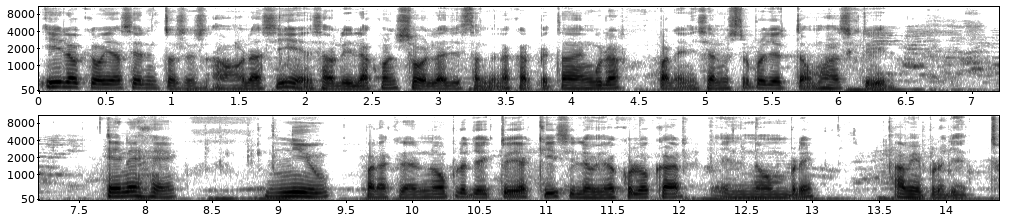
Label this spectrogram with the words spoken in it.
Y lo que voy a hacer entonces ahora sí es abrir la consola y estando en la carpeta de Angular para iniciar nuestro proyecto vamos a escribir ng new para crear un nuevo proyecto. Y aquí si le voy a colocar el nombre a mi proyecto.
